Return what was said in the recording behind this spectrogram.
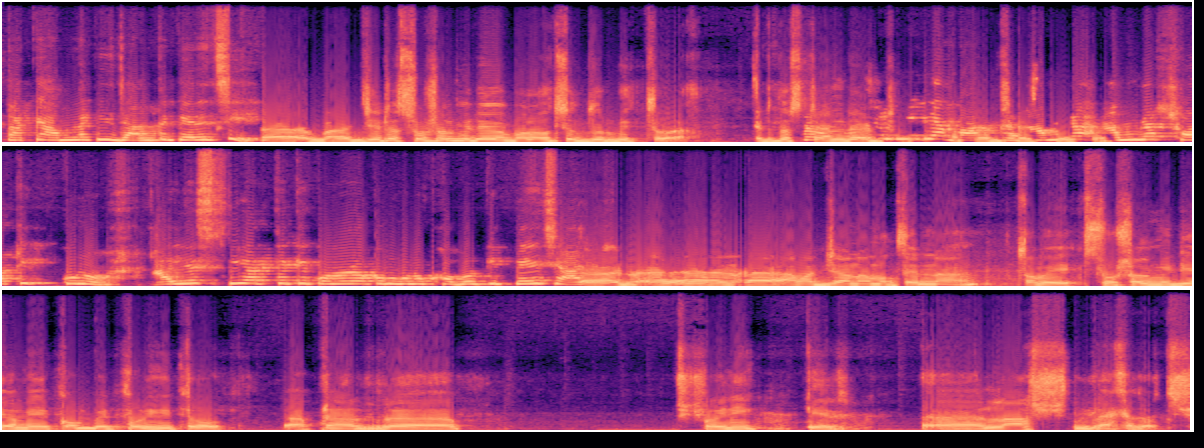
তাকে আমরা কি জানতে পেরেছি? যেটা সোশ্যাল মিডিয়ায় বলা হচ্ছে দুর্বৃত্তরা। এটা তো স্ট্যান্ডার্ড আমরা আমরা সঠিক কোনো আইএসপিআর থেকে কোন রকম কোনো খবর কি পেয়েছি? আমার জানা মতে না। তবে সোশ্যাল মিডিয়ামে কমবেট পরিহিত আপনার সৈনিকের আহ, লাশ দেখা যাচ্ছে।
